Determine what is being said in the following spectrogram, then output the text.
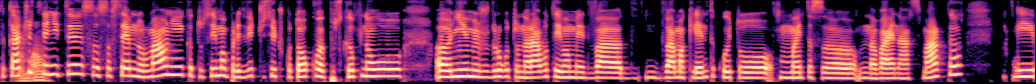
така че Нормално. цените са съвсем нормални, като се има предвид, че всичко толкова е поскъпнало. А, ние, между другото, на работа имаме два, двама клиента, които в момента са на Вайнах с Маркта и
